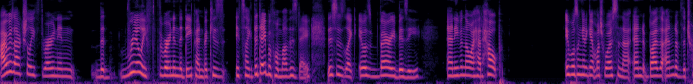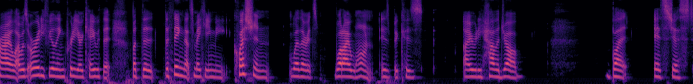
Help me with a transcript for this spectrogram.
I was actually thrown in the really thrown in the deep end because it's like the day before Mother's Day. This is like it was very busy, and even though I had help, it wasn't going to get much worse than that. And by the end of the trial, I was already feeling pretty okay with it. But the the thing that's making me question whether it's what I want is because I already have a job. But it's just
